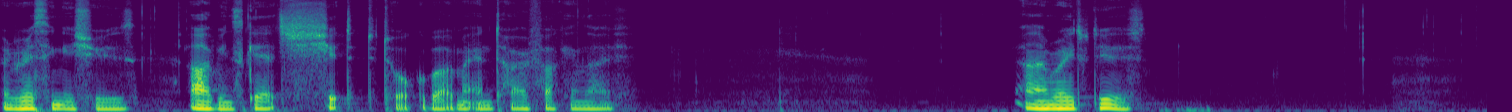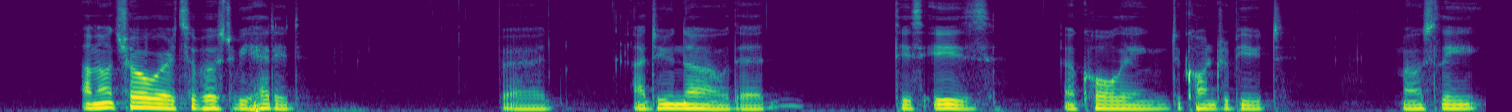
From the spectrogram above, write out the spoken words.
addressing issues I've been scared shit to talk about my entire fucking life. And I'm ready to do this. I'm not sure where it's supposed to be headed, but I do know that this is a calling to contribute mostly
